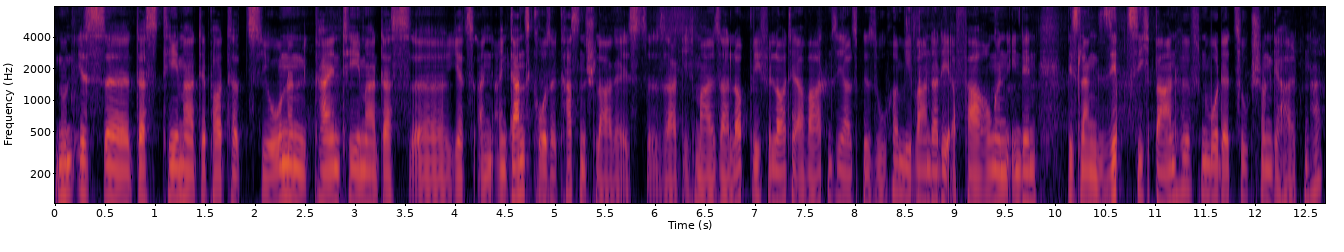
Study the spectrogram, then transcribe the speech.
Nun ist äh, das Thema Deportationen kein Thema, das äh, jetzt ein, ein ganz großer Kassenschlager ist, sage ich mal salopp. Wie viele Leute erwarten Sie als Besucher? Wie waren da die Erfahrungen in den bislang 70 Bahnhöfen, wo der Zug schon gehalten hat?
